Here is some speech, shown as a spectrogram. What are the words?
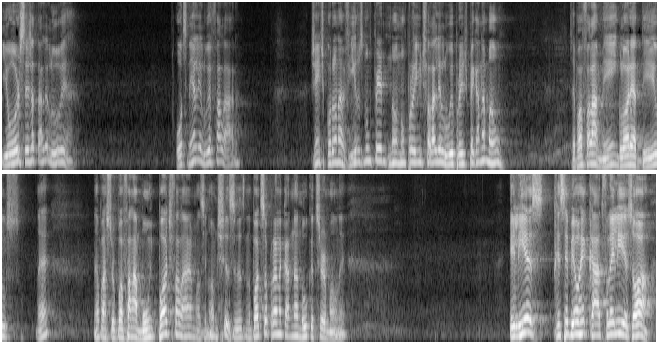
E hoje você já está aleluia. Outros nem aleluia falaram. Gente, coronavírus não, não, não proíbe de falar aleluia, proíbe de pegar na mão. Você pode falar amém, glória a Deus, né? Não, pastor, pode falar muito. Pode falar, irmãos, em nome de Jesus. Não pode soprar na, na nuca do seu irmão, né? Elias recebeu o recado, falou: Elias, ó,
